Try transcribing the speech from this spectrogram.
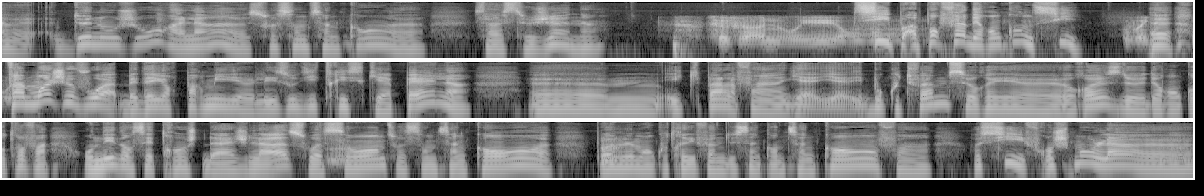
euh, de nos jours, Alain, 65 ans, ça reste jeune. Hein. C'est jeune, oui. Si, pour faire des rencontres, si. Euh, enfin, moi, je vois, ben, d'ailleurs, parmi euh, les auditrices qui appellent euh, et qui parlent, enfin, il y a, y a, beaucoup de femmes seraient heureuses de, de, rencontrer. Enfin, on est dans cette tranche d'âge-là, 60, 65 ans. On peut même rencontrer des femmes de 55 ans. Enfin, aussi, franchement, là.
